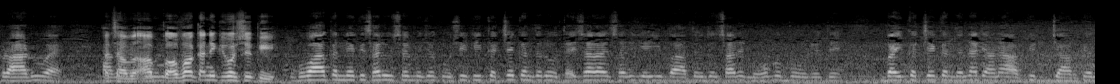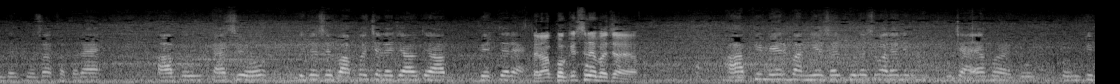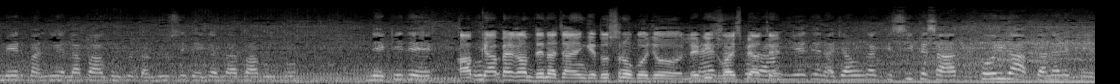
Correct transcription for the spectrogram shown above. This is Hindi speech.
फ्रॉड हुआ है। अच्छा आपको अगवा करने की कोशिश की? अगवा करने की सर उसे मुझे कोशिश की कच्चे के अंदर होता ही सारा सर यही बात है उधर सारे लोग बोल रहे थे भाई कच्चे के अंदर ना जाना आपकी जान के अंदर कौन सा खतरा है। आप ऐसे हो इधर से वापस चले जाओ तो आप बेहतर है। फिर आपको किसने बचाया? आपकी मेहरबानी है सर पुलिस वाले ने बचाया हमारे को। उनकी मेहरबानी है अल्लाह पाक उनको तंदुरुस्ती देगा अल्लाह पाक उनको नेकी दे। आप क्या पैगाम देना चाहेंगे दूसरों को जो लेडीज़ वॉइस पे आते हैं? ये देना चाहूँगा किसी के साथ कोई राबता न रखे।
